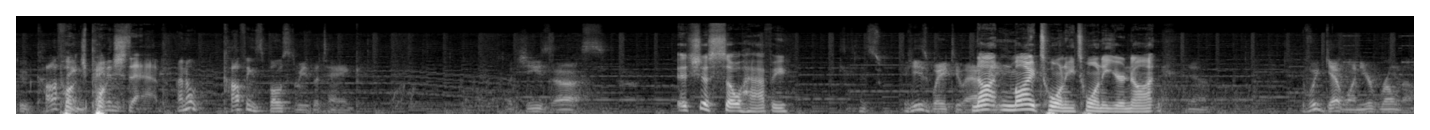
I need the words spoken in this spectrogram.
Dude, Koffing. Punch, punch, stab. I know Koffing's supposed to be the tank. But Jesus. It's just so happy. It's, he's way too happy. Not in my 2020. You're not. Yeah. If we get one, you're Rona.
